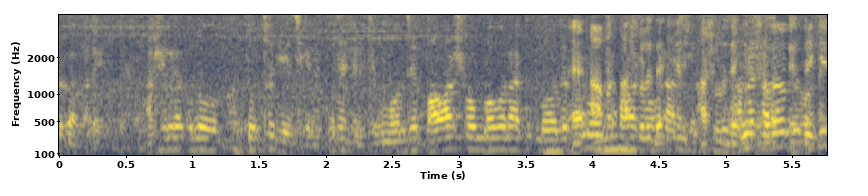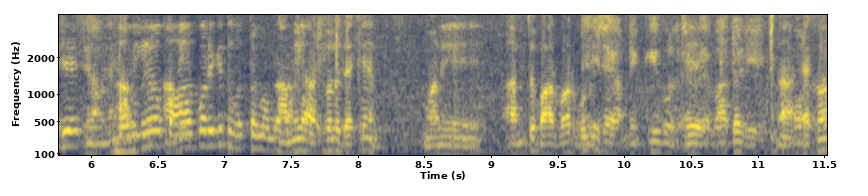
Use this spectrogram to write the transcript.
ব্যাপারে আসলে কোনো তথ্য দিয়েছে কিনা কোথায় দিয়েছে মরদেহ পাওয়ার সম্ভাবনা মরদেহ কোনো আমরা পাওয়ার আসলে দেখেন, আসলে দেখেন, সাধারণত দেখি যে আমি- পাওয়ার পরে কিন্তু হত্যা আমি আসলে দেখেন মানে আমি তো বারবার বলেছি। আপনি কি বলছেন? এখন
